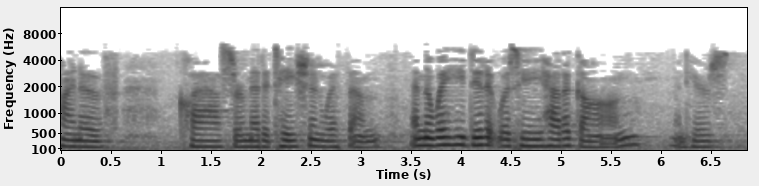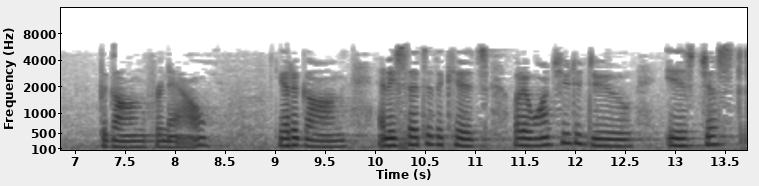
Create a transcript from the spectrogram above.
kind of class or meditation with them. And the way he did it was he had a gong, and here's the gong for now. Had a gong, and he said to the kids, What I want you to do is just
